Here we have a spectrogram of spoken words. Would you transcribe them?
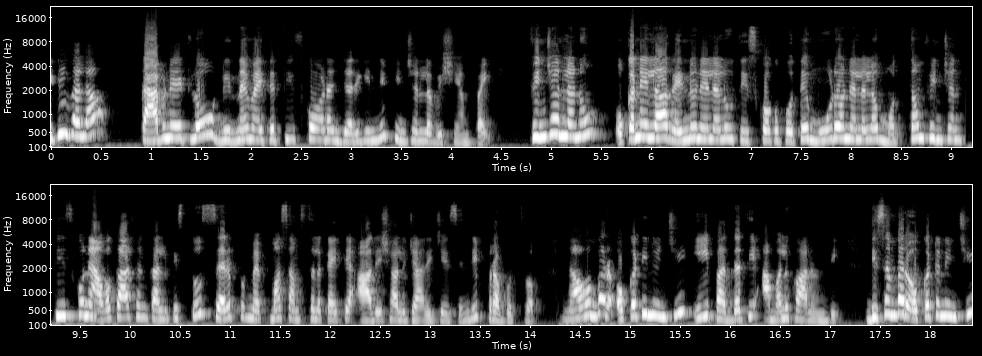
ఇటీవల కేబినెట్లో నిర్ణయం అయితే తీసుకోవడం జరిగింది పింఛన్ల విషయంపై. పింఛన్లను ఒక నెల రెండు నెలలు తీసుకోకపోతే మూడో నెలలో మొత్తం పింఛన్ తీసుకునే అవకాశం కల్పిస్తూ సెర్ప్ మెప్మా సంస్థలకైతే ఆదేశాలు జారీ చేసింది ప్రభుత్వం. నవంబర్ ఒకటి నుంచి ఈ పద్ధతి అమలు కానుంది. డిసెంబర్ ఒకటి నుంచి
